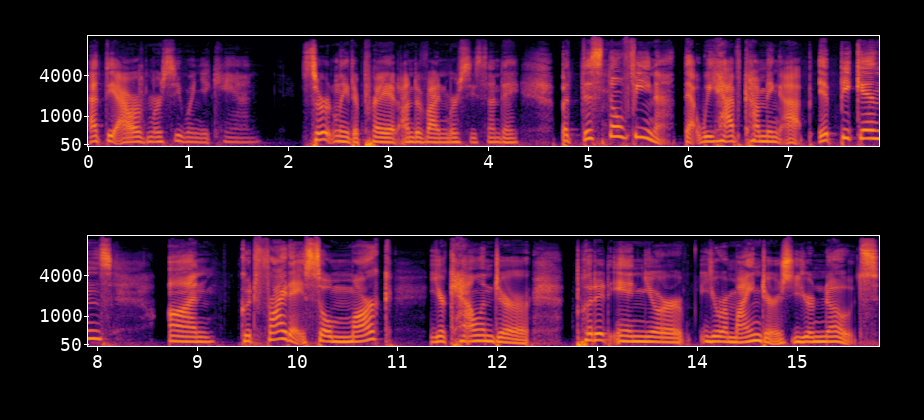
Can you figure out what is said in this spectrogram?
at the hour of mercy when you can. Certainly to pray it on Divine Mercy Sunday. But this novena that we have coming up, it begins on Good Friday. So mark your calendar put it in your your reminders, your notes,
